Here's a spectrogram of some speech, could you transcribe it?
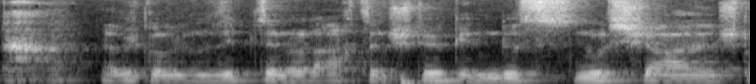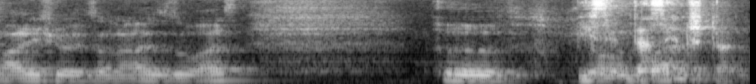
Da habe ich, glaube ich, 17 oder 18 Stück in Nuss, Nussschalen, Streichhölzern, all sowas. Äh, Wie ist ja, denn und das entstanden?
